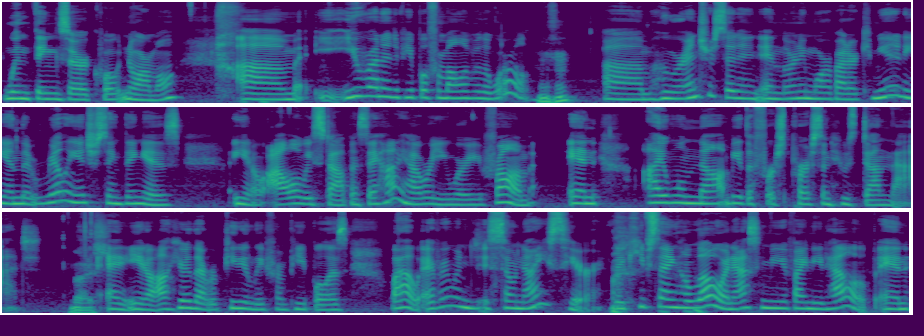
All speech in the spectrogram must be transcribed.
when things are quote normal, um, you run into people from all over the world um, who are interested in, in learning more about our community. And the really interesting thing is, you know, I'll always stop and say, "Hi, how are you? Where are you from?" And I will not be the first person who's done that. Nice. And you know, I'll hear that repeatedly from people as, "Wow, everyone is so nice here. They keep saying hello and asking me if I need help." And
